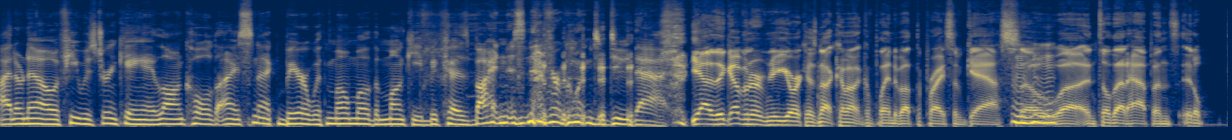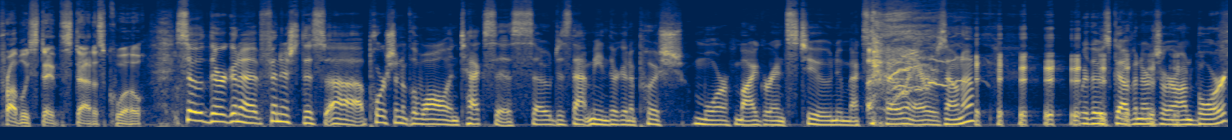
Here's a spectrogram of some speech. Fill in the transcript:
I don't know if he was drinking a long cold ice neck beer with Momo the monkey because Biden is never going to do that. Yeah, the governor of New York has not come out and complained about the price of gas. So Mhm. uh, until that happens, it'll probably stay the status quo. So they're going to finish this uh, portion of the wall in Texas. So does that mean they're going to push more migrants to New Mexico and Arizona, where those governors are on board?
